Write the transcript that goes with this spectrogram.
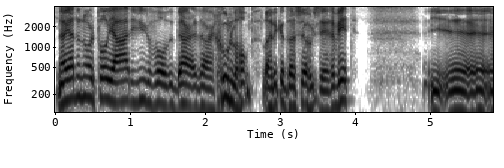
Nou ja, de Noordpool, ja, die is in ieder geval daar, daar Groenland, laat ik het dan zo zeggen. Wit. Uh,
